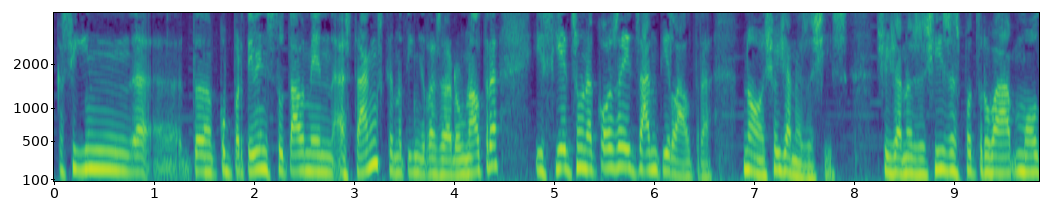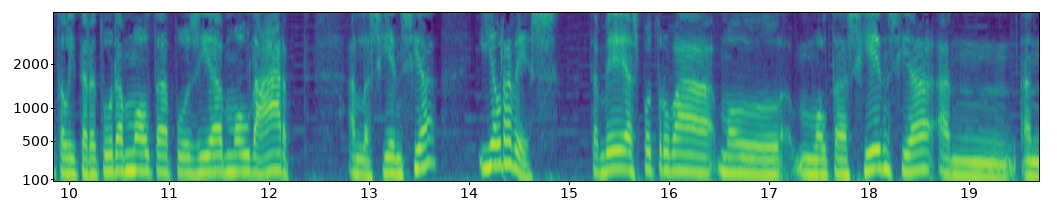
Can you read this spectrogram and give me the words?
que siguin uh, compartiments totalment estancs, que no tinguin res a veure un altre, i si ets una cosa ets anti l'altra. No, això ja no és així. Això ja no és així, es pot trobar molta literatura, molta poesia, molt d'art en la ciència, i al revés també es pot trobar molt, molta ciència en, en,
